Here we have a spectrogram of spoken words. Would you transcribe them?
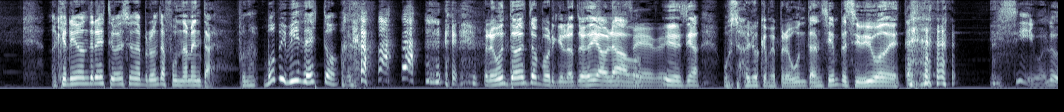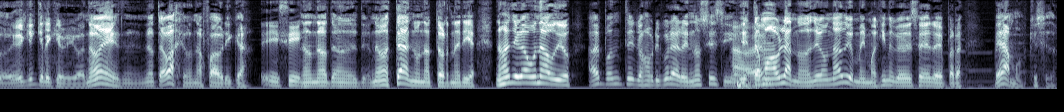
Querido Andrés, te voy a hacer una pregunta fundamental. Funda- ¿Vos vivís de esto? Pregunto esto porque el otro día hablábamos Sí, sí. y decía, vos sabés lo que me preguntan siempre si vivo de esto. y sí, boludo, ¿de qué querés que viva? No es, no trabaja en una fábrica. Y sí. No, no, no, no está en una tornería. Nos ha llegado un audio. A ver, ponte los auriculares. No sé si A ver. estamos hablando. Nos llega un audio. Me imagino que debe ser eh, para. Veamos, qué sé yo.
